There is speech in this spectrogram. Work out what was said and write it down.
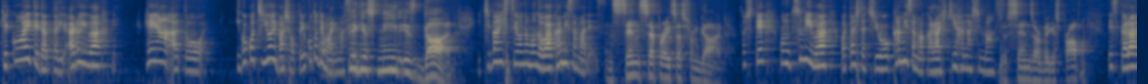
結婚相手だったりあるいは平安あと居心地良い場所ということでもあります Biggest need is God. 一番必要なものは神様です And sin separates us from God. そしてこの罪は私たちを神様から引き離します So sin's our biggest problem. ですから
